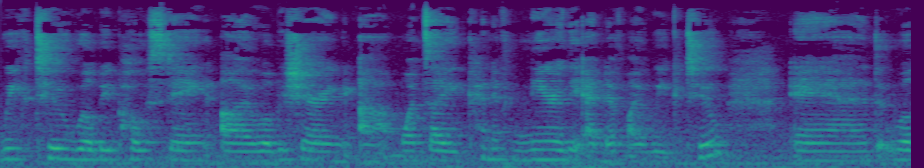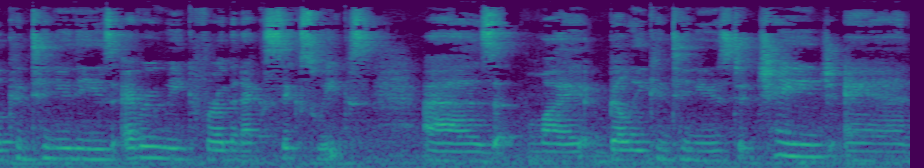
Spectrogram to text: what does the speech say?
week two, we'll be posting, I will be sharing um, once I kind of near the end of my week two, and we'll continue these every week for the next six weeks as my belly continues to change and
